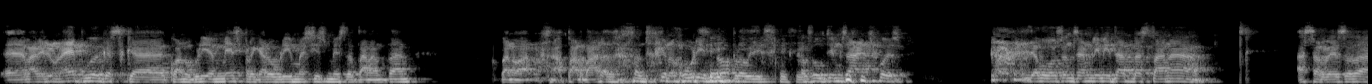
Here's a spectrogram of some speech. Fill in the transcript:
Eh, va haver una època que, és que quan obríem més, perquè ara obrim així més de tant en tant, bueno, a, a part d'ara de, de que no obrim, Sí. no? però vull dir, Sí, sí. els últims anys, pues, llavors ens hem limitat bastant a, a cervesa de,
